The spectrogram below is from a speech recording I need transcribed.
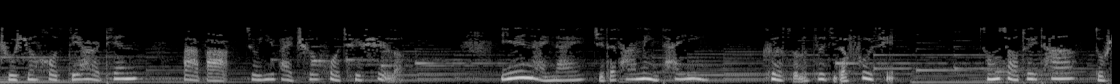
出生后的第二天，爸爸就意外车祸去世了。爷爷奶奶觉得他命太硬，克死了自己的父亲。从小对他都十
